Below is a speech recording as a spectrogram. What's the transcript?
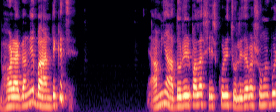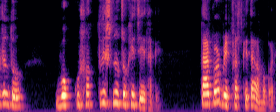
ভরা গাঙে বান ডেকেছে। আমি আদরের পালা শেষ করে চলে যাবার সময় পর্যন্ত বক্কু সতৃষ্ণ চোখে চেয়ে থাকে, তারপর ব্রেকফাস্ট খেতে আরম্ভ করে।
